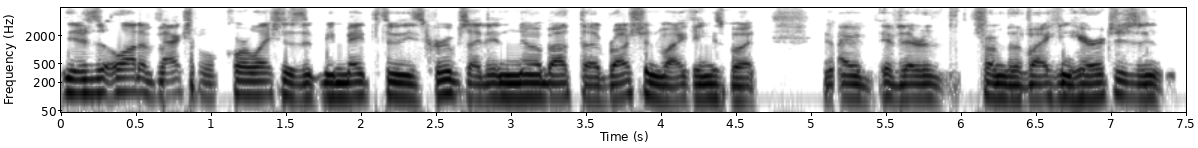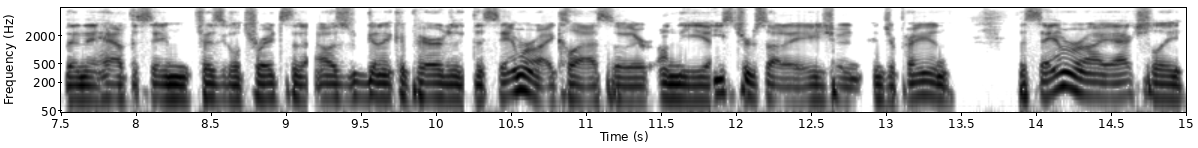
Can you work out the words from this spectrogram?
there's a lot of actual correlations that we made through these groups. I didn't know about the Russian Vikings, but I, if they're from the Viking heritage, then they have the same physical traits that I was going to compare to the samurai class. So they're on the eastern side of Asia in Japan. The samurai actually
